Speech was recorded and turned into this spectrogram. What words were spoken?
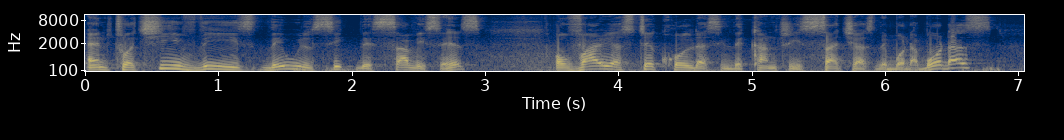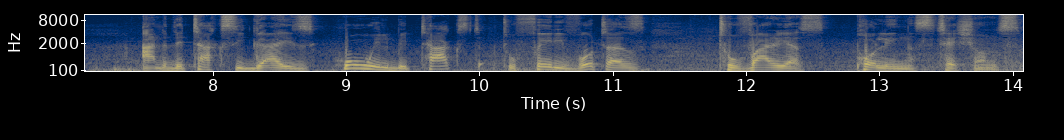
and to achieve this they will seek the services of various stakeholders in the country such as the border borders and the taxi guys who will be taxed to ferry voters to various polling stations.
